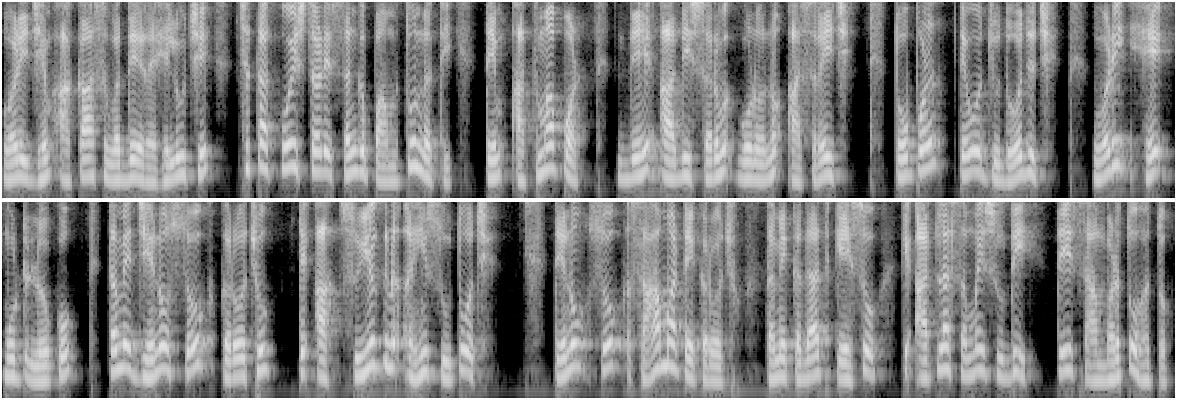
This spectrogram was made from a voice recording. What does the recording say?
વળી જેમ આકાશ વધે રહેલું છે, છતાં કોઈ સ્થળે સંગ પામતું નથી તેમ આત્મા પણ દેહ આદિ સર્વ ગુણોનો આશ્રય છે. તો પણ તેઓ જુદો જ છે. વળી, હે મૂઢ લોકો, તમે જેનો શોક કરો છો, તે આ સુયજ્ઞ અહીં સૂતો છે. તેનો શોક શા માટે કરો છો? તમે કદાચ કહેશો કે આટલા સમય સુધી તે સાંભળતો હતો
